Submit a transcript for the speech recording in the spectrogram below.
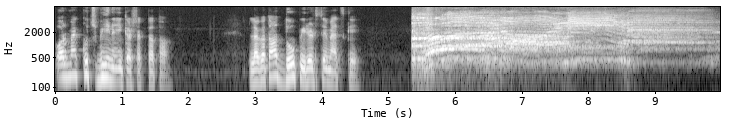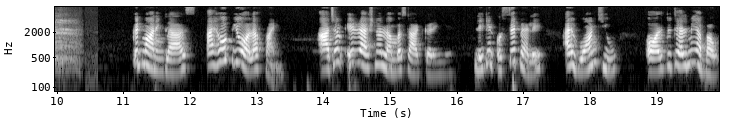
और मैं कुछ भी नहीं कर सकता था। लगातार दो पीरियड्स थे मैथ्स के। Morning class I hope you all are fine आज हम इरेशनल नंबर स्टार्ट करेंगे। लेकिन उससे पहले I want you all to tell me about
